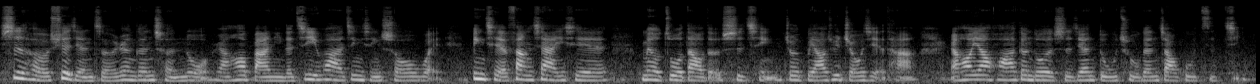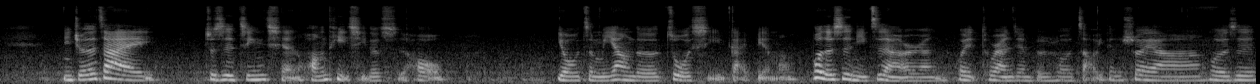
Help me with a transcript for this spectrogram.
适合削减责任跟承诺，然后把你的计划进行收尾，并且放下一些没有做到的事情，就不要去纠结它，然后要花更多的时间独处跟照顾自己。你觉得在就是金钱黄体期的时候，有怎么样的作息改变吗？或者是你自然而然会突然间，比如说早一点睡啊，或者是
